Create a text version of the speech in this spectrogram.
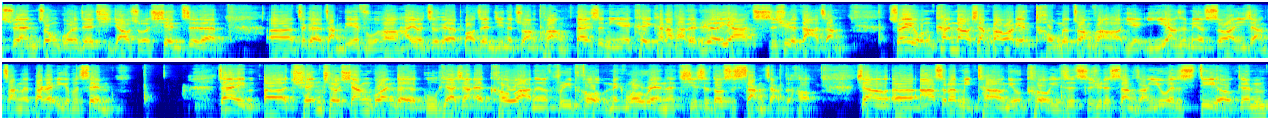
虽然中国的这些期交所限制了呃这个涨跌幅哈，还有这个保证金的状况，但是你也可以看到它的热压持续的大涨，所以我们看到像包括连铜的状况哈，也一样是没有受到影响，涨了大概一个 percent。在呃全球相关的股票，像 Alcoa 呢、Freeport、McMoran 呢，其实都是上涨的哈。像呃 a r s e l o r m i t t a l、Nucor 也是持续的上涨，US Steel 跟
